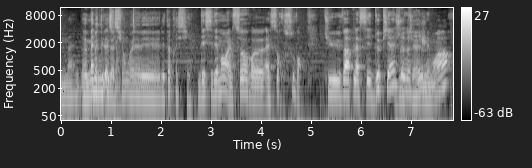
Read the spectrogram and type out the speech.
Man- euh, Manipulation. ouais, elle est, elle est appréciée. Décidément, elle sort, elle sort souvent. Tu vas placer deux pièges, Deux pièges. de mémoire.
